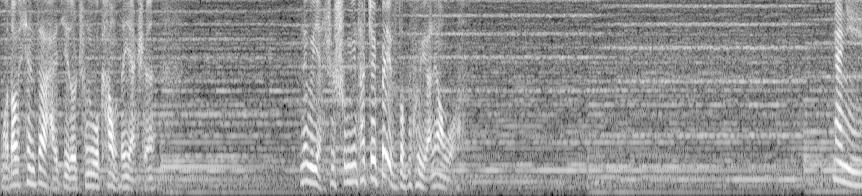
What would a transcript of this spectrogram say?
我到现在还记得春露看我的眼神，那个眼神说明他这辈子都不会原谅我。那你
